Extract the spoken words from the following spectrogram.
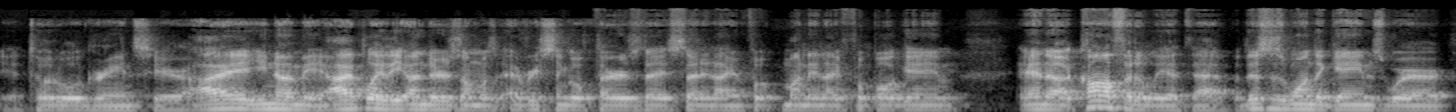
Yeah, total agreements here. I, you know me, I play the unders almost every single Thursday, Sunday night, fo- Monday night football game, and uh, confidently at that. But this is one of the games where,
